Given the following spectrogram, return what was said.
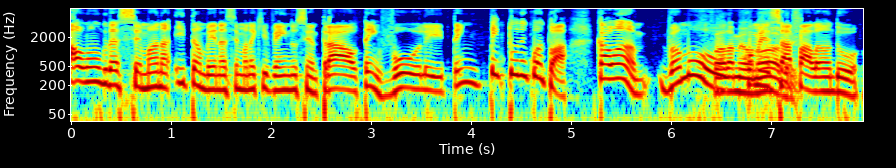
ao longo dessa semana e também na semana que vem no Central. Tem vôlei, tem, tem tudo enquanto há. Cauã, vamos Fala, começar nobre. falando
